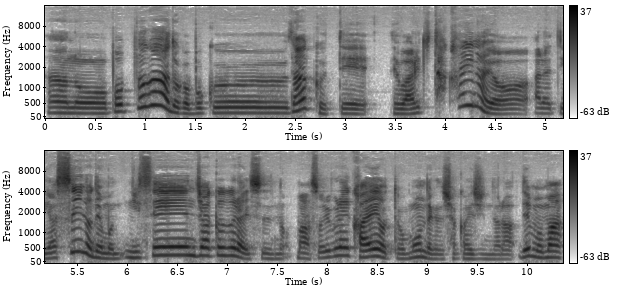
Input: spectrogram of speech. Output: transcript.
あの、ポップガードが僕、なくて、で、割と高いのよ。あれって安いのでも2000円弱ぐらいするの。まあ、それぐらい買えようって思うんだけど、社会人なら。でもま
